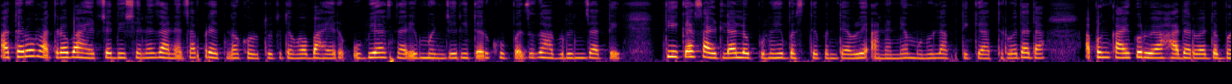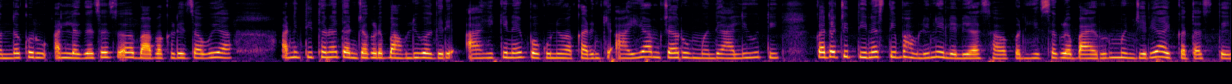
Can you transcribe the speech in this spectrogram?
अथर्व मात्र बाहेरच्या दिशेने जाण्याचा प्रयत्न करतो तेव्हा बाहेर उभी असणारी मंजिरी तर खूपच घाबरून जाते. ती एका साईडला लपूनही बसते पण त्यावेळी अनन्या म्हणू लागते की अथर्व दादा आपण काय करूया? हा दरवाजा बंद करू आणि लगेचच बाबाकडे जाऊया. आणि तिथं ना त्यांच्याकडे बाहुली वगैरे आहे की नाही बघून येऊ. कारण की आई आमच्या रूममध्ये आली होती. कदाचित तिनंच ती बाहुली नेलेली असावं. पण हे सगळं बाहेरून मंजिरी ऐकत असते.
